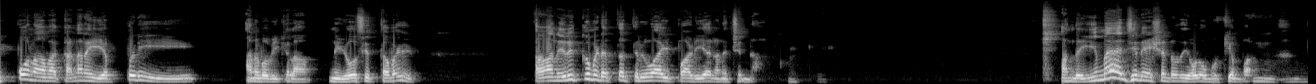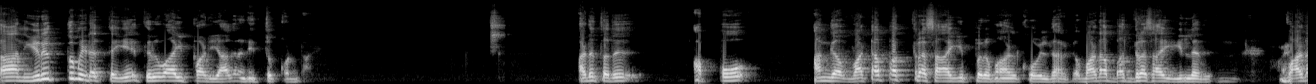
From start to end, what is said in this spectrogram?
இப்போ நாம கண்ணனை எப்படி அனுபவிக்கலாம்னு யோசித்தவள் தான் இருக்கும் இடத்தை திருவாய்ப்பாடியா நினைச்சிருந்தான். அந்த இமேஜினேஷன்றது எவ்வளவு முக்கியம் பாருங்க. தான் இருக்கும் இடத்தையே திருவாய்ப்பாடியாக நினைத்துக் கொண்டாள். அடுத்தது அப்போ அங்க வடபத்ர சாயி பெருமாள் கோவில் தான் இருக்கு. வடபத்ர சாயி இல்லது. வட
